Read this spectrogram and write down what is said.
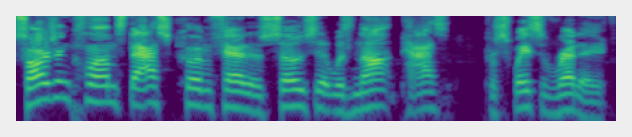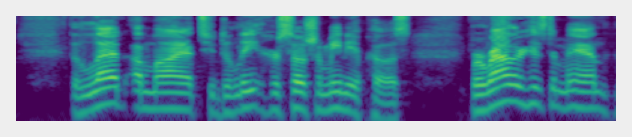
Sergeant Klump's dash code failure shows it was not pass- persuasive rhetoric that led Amyiah to delete her social media posts, but rather his demand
